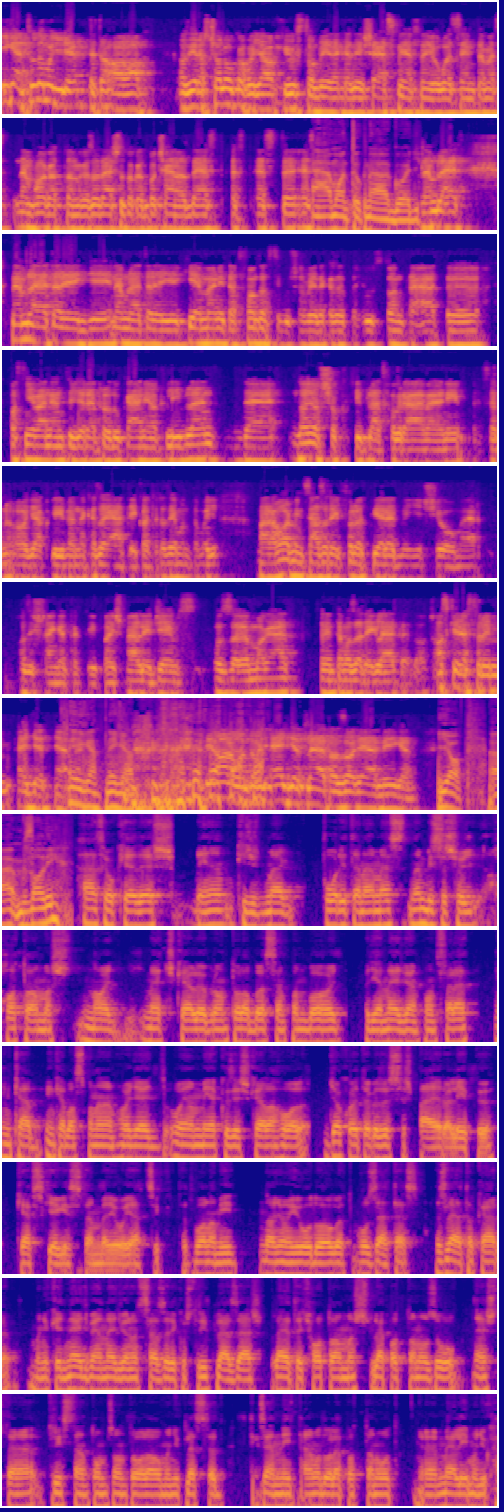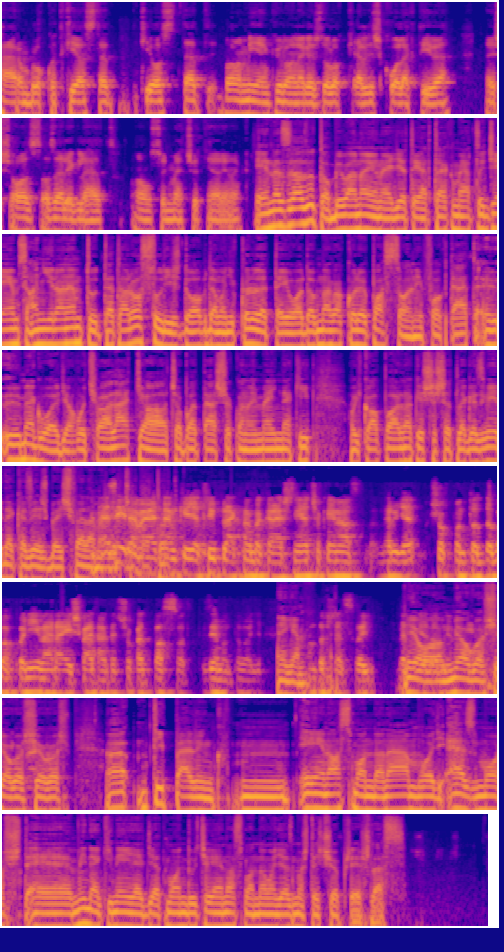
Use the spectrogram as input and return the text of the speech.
Igen, tudom, hogy ugye tehát a, azért az csalóka, hogy a Houston védekezése eszméletlen jó volt, szerintem ezt nem hallgattam meg az adásotokat, bocsánat, de ezt, ezt, ezt, ezt elmondtuk, ne aggódj. Nem lehet, nem lehet eléggé, nem lehet eléggé kiemelni, tehát fantasztikusan védekezett a Houston, tehát ö, azt nyilván nem tudja reprodukálni a Cleveland, de nagyon sok triplát fog ráemelni, ahogy a Clevelandnek ez a játéka. Tehát azért mondtam, hogy már a 30% fölötti eredmény is jó, mert az is rengeteg tripla, és mellé James hozza önmagát, Szerintem az elég lehet. Azt kérdezte, hogy egyet nyer. Igen, igen. Én arra mondtam, hogy egyet lehet azzal nyerni, igen. Jó. Uh, Zoli? Hát jó kérdés. Én kicsit meg fordítanám ezt. Nem biztos, hogy hatalmas nagy meccs kell LeBrontól abból a szempontból, hogy, hogy ilyen 40 pont felett. Inkább, inkább azt mondanám, hogy egy olyan mérkőzés kell, ahol gyakorlatilag az összes pályára lépő Kevsz kiegészítő ember jól játszik. Tehát valami nagyon jó dolgot hozzátesz. Ez lehet akár mondjuk egy 40-45%-os triplázás, lehet egy hatalmas lepattanozó este Tristan Thompson-tól, ahol mondjuk leszed 14 támadó lepattanót, mellé mondjuk három blokkot kioszt, tehát, kioszt, tehát valamilyen különleges dolog kell, és kollektíve és az, az elég lehet ahhoz, hogy meccset nyerjenek. Én ezzel az utóbbival nagyon egyetértek, mert a James annyira nem tud, tehát ha rosszul is dob, de mondjuk körülötte jól dobnak, akkor ő passzolni fog, tehát ő, ő megoldja, hogyha látja a csapattársakon, hogy megy nekik, hogy kaparnak, és esetleg ez védekezésbe is felemeli Ezért emeltem ki, hogy a tripláknak be kell esnie, csak én azt, mert ugye sok pontot dob, akkor nyilván rá is váltanak, tehát sokat passzolt. Ezért mondtam, hogy Igen. fontos lesz, hogy jó, jogos, jogos, jogos. Uh, tippelünk. Mm, én azt mondanám, hogy ez most uh, mindenki négy egyet mond, úgyhogy én azt mondom, hogy ez most egy söprés lesz.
